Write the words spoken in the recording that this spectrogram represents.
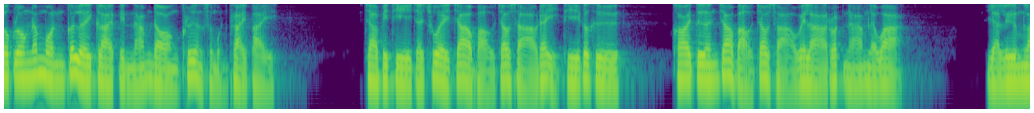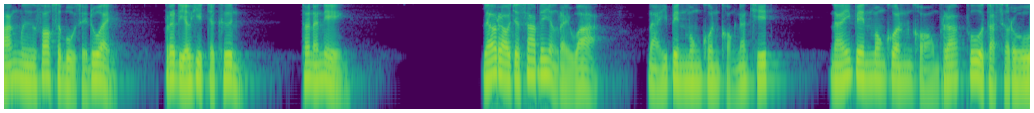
ตกลงน้ำมนต์ก็เลยกลายเป็นน้ำดองเครื่องสมุนไพรไป เจ้าพิธีจะช่วยเจ้าเบ่าเจ้าสาวได้อีกทีก็คือ คอยเตือนเจ้าเบ่าเจ้าสาวเวลารดน้ำแล้วว่า อย่าลืมล้างมือฟอกสบู่เสียด้วย ประเดี๋ยวหิดจะขึ้น เท่านั้นเอง แล้วเราจะทราบได้อย่างไรว่า ไหนเป็นมงคลของนักคิด ไหนเป็นมงคลของพระผู้ตรัสรู้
